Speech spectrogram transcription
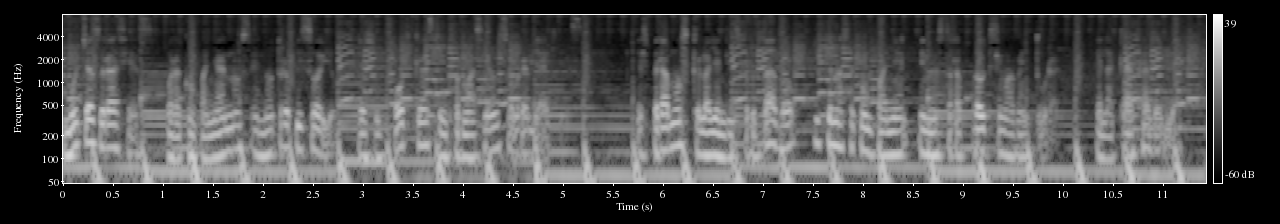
Muchas gracias por acompañarnos en otro episodio de su podcast de información sobre viajes. Esperamos que lo hayan disfrutado y que nos acompañen en nuestra próxima aventura de la caja de viajes.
